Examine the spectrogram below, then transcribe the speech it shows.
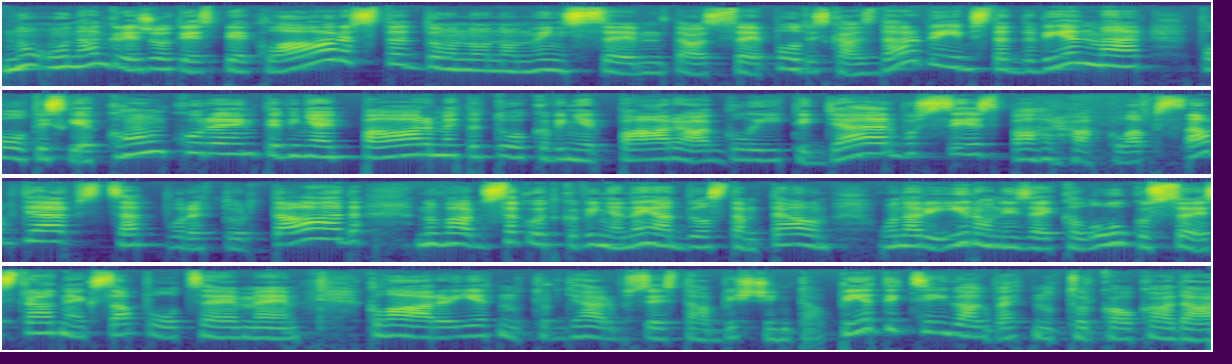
Nu, un atgriežoties pie Klāras tad, un, un, un viņas tās politiskās darbības, tad vienmēr politiskie konkurenti viņai pārmeta to, ka viņa ir pārāk glīti ģērbusies, pārāk labs apģērbs, cepure tur tāda, nu, vārdu sakot, ka viņa neatbilst tam tēlam, un arī ironizē, ka lūkus strādnieku sapulcēm Klāra iet, nu, tur ģērbusies tā bišķiņa tā pieticīgāk, bet, nu, tur kaut kādā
